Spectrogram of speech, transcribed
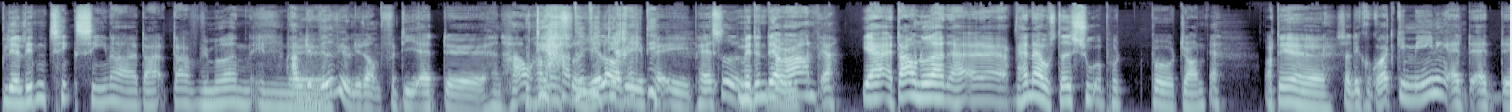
bliver lidt en ting senere, der, der vi møder en... en Jamen, det øh, ved vi jo lidt om, fordi at øh, han har jo ham, han har- slået ihjel er op i, i passet. Med den der Øh, ørn. Ja, Ja, at der er jo noget, af, øh, han er jo stadig sur på, på John. Ja. Og det, øh, Så det kunne godt give mening, at, at uh,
